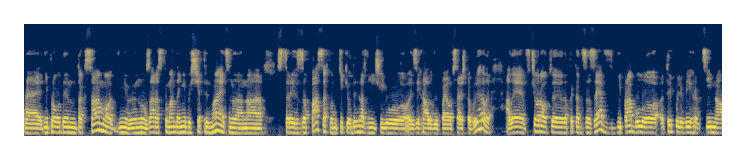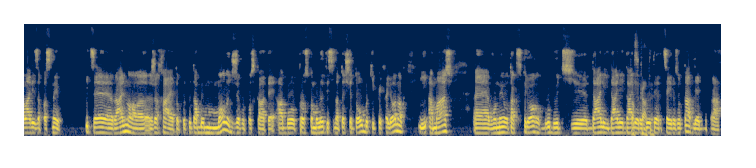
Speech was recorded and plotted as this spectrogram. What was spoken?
Е, Дніпро 1 так само. Ну зараз команда ніби ще тримається на, на старих запасах. Вони тільки один раз в нічию зіграли в УПЛ, все решта виграли. Але вчора, от, е, наприклад, за ЗЕ в Дніпра було три польові гравці на лаві запасних. І це реально жахає. Тобто тут або молодь вже випускати, або просто молитися на те, що Довбик і Піхальонок і Амаш. Е, вони отак втрьох будуть е, далі і далі далі Таскати. робити цей результат для Дніпра,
